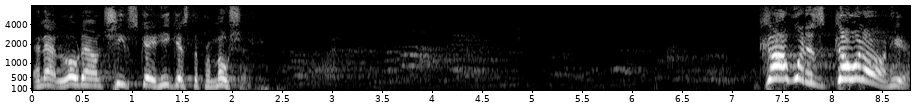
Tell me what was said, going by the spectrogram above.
and that low down cheapskate, he gets the promotion. God, what is going on here?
